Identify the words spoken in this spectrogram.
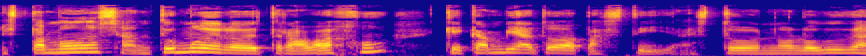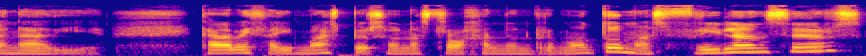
Estamos ante un modelo de trabajo que cambia toda pastilla, esto no lo duda nadie. Cada vez hay más personas trabajando en remoto, más freelancers,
